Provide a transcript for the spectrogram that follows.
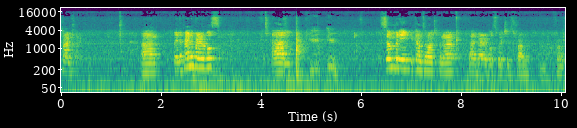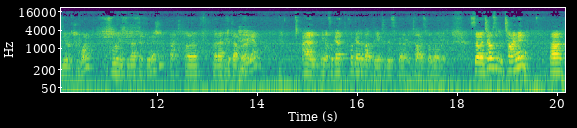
time frame. Um, independent variables, um, somebody becomes an entrepreneur, that variable switches from from zero to one, according to that definition that uh, that I put up earlier. And you know, forget forget about the interdisciplinary ties for a moment. So in terms of the timing, uh,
